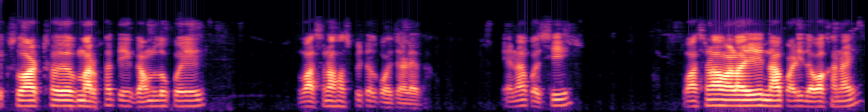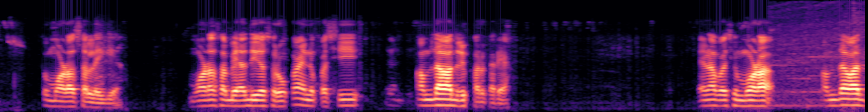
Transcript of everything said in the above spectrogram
એકસો આઠ મારફતે ગામ લોકોએ વાસણા હોસ્પિટલ પહોંચાડ્યા હતા. એના પછી વાસણાવાળાએ ના પાડી દવાખાનાએ તો મોડાસા લઈ ગયા. મોડાસા બે દિવસ રોકાઈને પછી અમદાવાદ રિફર કર્યા. એના પછી મોડા અમદાવાદ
